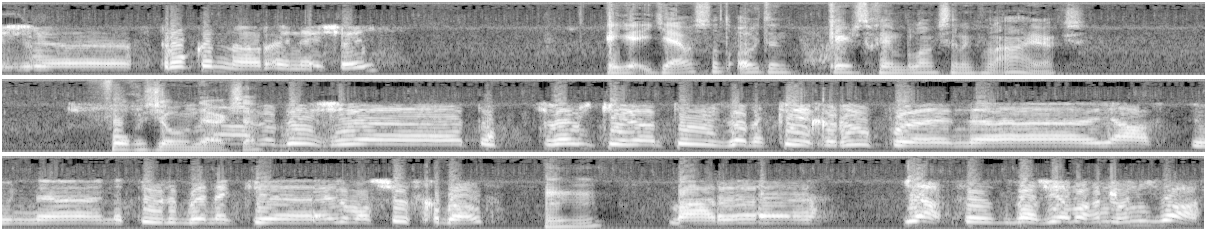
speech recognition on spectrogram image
is vertrokken naar NEC. En jij, jij was dan ooit een keer toch geen belangstelling van Ajax? Volgens Johan Ja, Derksen. dat is tot twee keer aan toe is dat een keer geroepen. En ja, toen natuurlijk ben ik helemaal suf gebouwd. Mhm. Maar eh, ja, dat was jammer genoeg niet waar.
